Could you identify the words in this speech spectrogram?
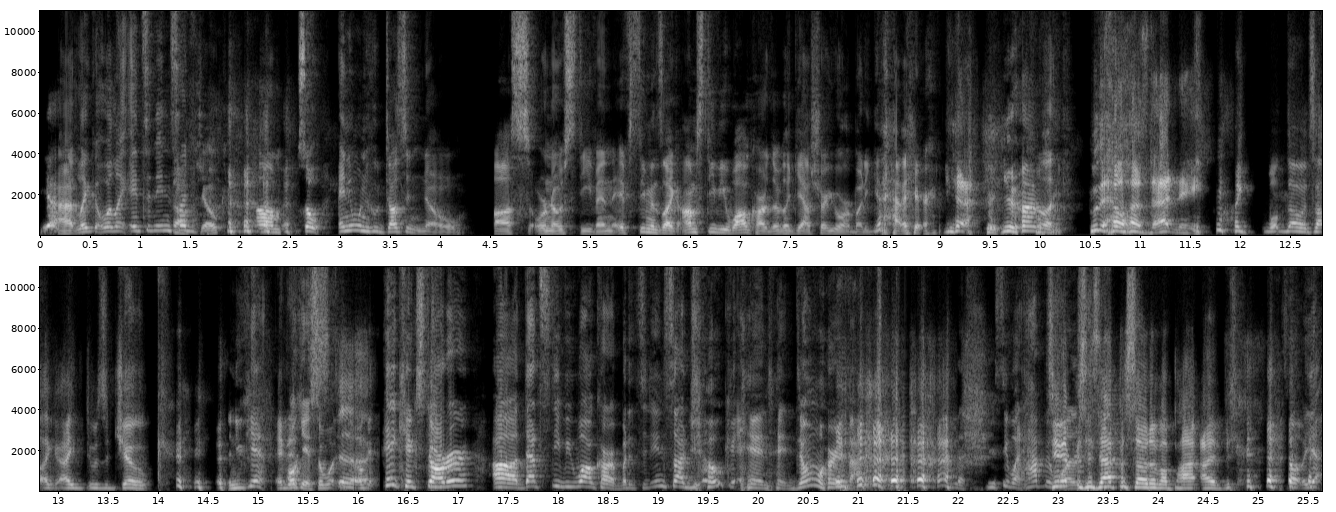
yeah, like well, like it's an inside Stuff. joke. Um, so anyone who doesn't know us or know Steven, if Steven's like, I'm Stevie Wildcard, they're like, yeah, sure you are, buddy. Get out of here. Yeah. You know, I'm like, Who the hell has that name? like, well, no, it's not like I. It was a joke. and you can't. And okay, so what? uh, Okay. Hey, Kickstarter, uh, that's Stevie Wildcard, but it's an inside joke, and, and don't worry about it. You see what happened See, was this episode of a pod. So yeah.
